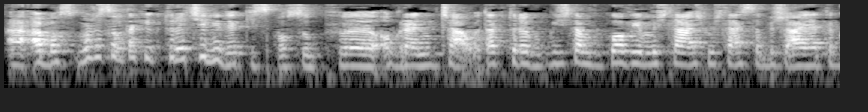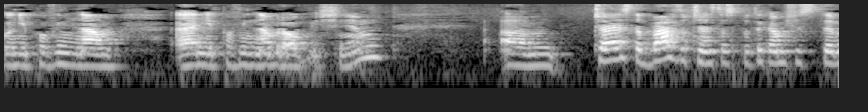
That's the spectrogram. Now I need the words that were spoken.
Albo może są takie, które ciebie w jakiś sposób e, ograniczały, tak? które gdzieś tam w głowie myślałaś, myślałaś sobie, że a ja tego nie powinnam, e, nie powinnam robić, nie? Często, bardzo często spotykam się z tym,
